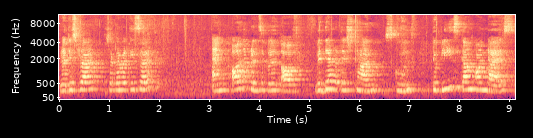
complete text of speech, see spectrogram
Registrar Chakravarti sir, and all the principal of Vidya Pratishthan schools to please come on dais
